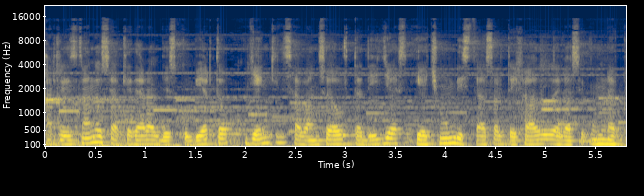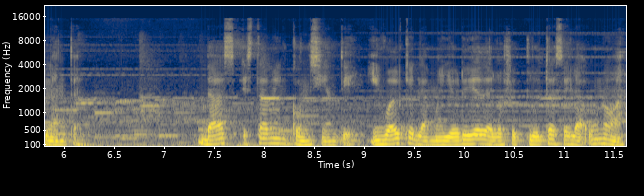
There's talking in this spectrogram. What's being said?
Arriesgándose a quedar al descubierto, Jenkins avanzó a hurtadillas y echó un vistazo al tejado de la segunda planta. Das estaba inconsciente, igual que la mayoría de los reclutas de la 1A,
